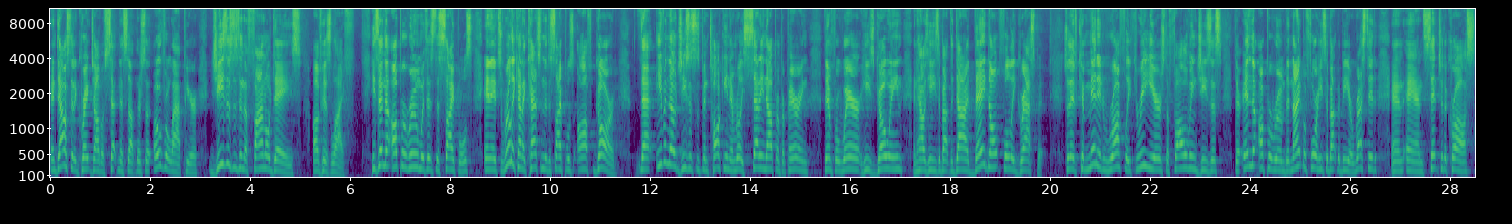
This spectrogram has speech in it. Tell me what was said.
And Dallas did a great job of setting this up. There's an overlap here. Jesus is in the final days of his life. He's in the upper room with his disciples, and it's really kind of catching the disciples off guard. That even though Jesus has been talking and really setting up and preparing them for where he's going and how he's about to die, they don't fully grasp it. So they've committed roughly three years to following Jesus. They're in the upper room the night before he's about to be arrested and, and sent to the cross.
